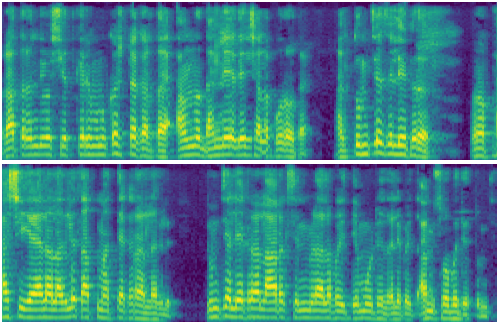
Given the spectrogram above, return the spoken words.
रात्रंदिवस शेतकरी म्हणून कष्ट करताय. अन्नधान्य या देशाला पुरवताय. आणि तुमचेच लेकर फाशी यायला लागलेत आत्महत्या करायला लागले तुमच्या लेकराला आरक्षण मिळालं पाहिजे ते मोठे झाले पाहिजे. आम्ही सोबत आहे तुमचे.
